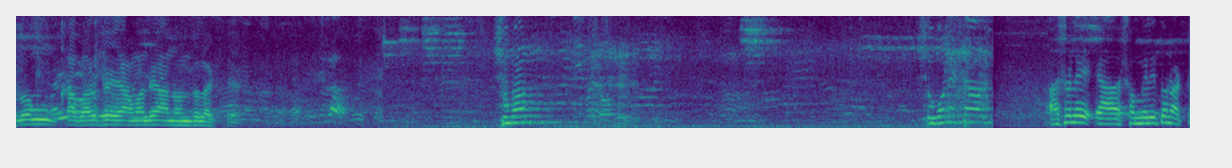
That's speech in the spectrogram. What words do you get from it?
এবং খাবার পেয়ে আমাদের আনন্দ লাগছে। সুমন সুমন একটা আসলে সম্মিলিত নাট্য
